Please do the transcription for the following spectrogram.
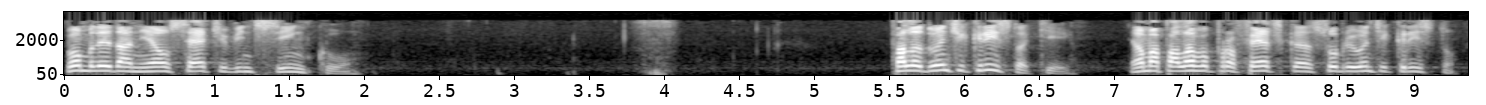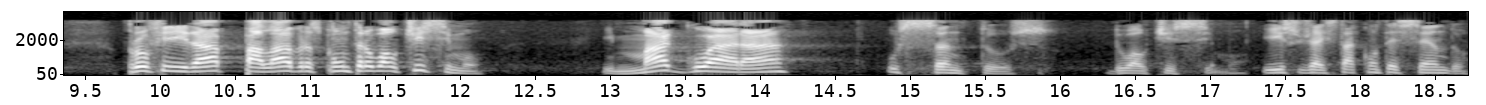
Vamos ler Daniel 7, 25. Fala do anticristo aqui. É uma palavra profética sobre o anticristo. Proferirá palavras contra o Altíssimo e magoará os santos do Altíssimo. E isso já está acontecendo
